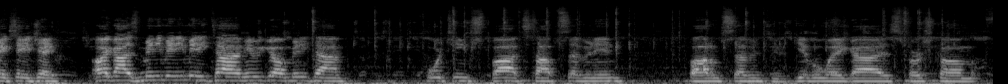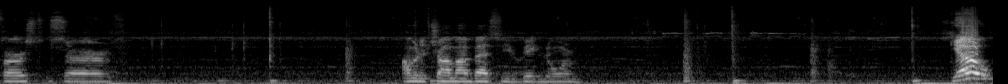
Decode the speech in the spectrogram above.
Thanks, AJ. All right, guys, mini, mini, mini time. Here we go, mini time. 14 spots, top seven in, bottom seven to giveaway, guys. First come, first serve. I'm gonna try my best for you, Big Norm. Go!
